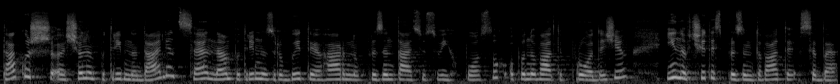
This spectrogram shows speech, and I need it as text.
Також, е, що нам потрібно далі, це нам потрібно зробити гарну презентацію своїх послуг, опанувати продажі і навчитись презентувати себе,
